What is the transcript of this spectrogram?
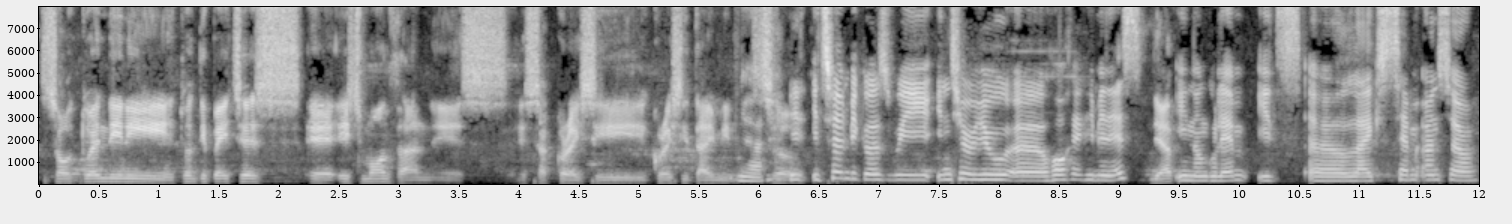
So 20, 20 pages uh, each month, and is is a crazy crazy timing. Yeah, So it, it's fun because we interview uh, Jorge Jimenez Yep. in Angoulême. It's uh, like same answer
